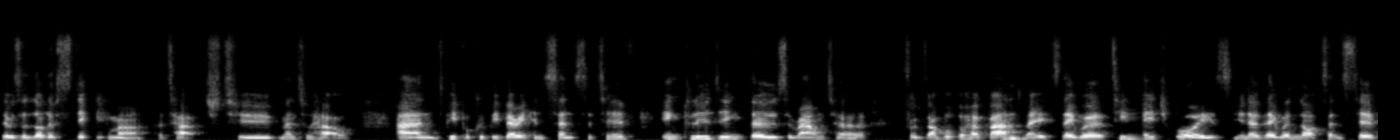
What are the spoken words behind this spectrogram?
there was a lot of stigma attached to mental health, and people could be very insensitive, including those around her. For example, her bandmates, they were teenage boys, you know, they were not sensitive.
